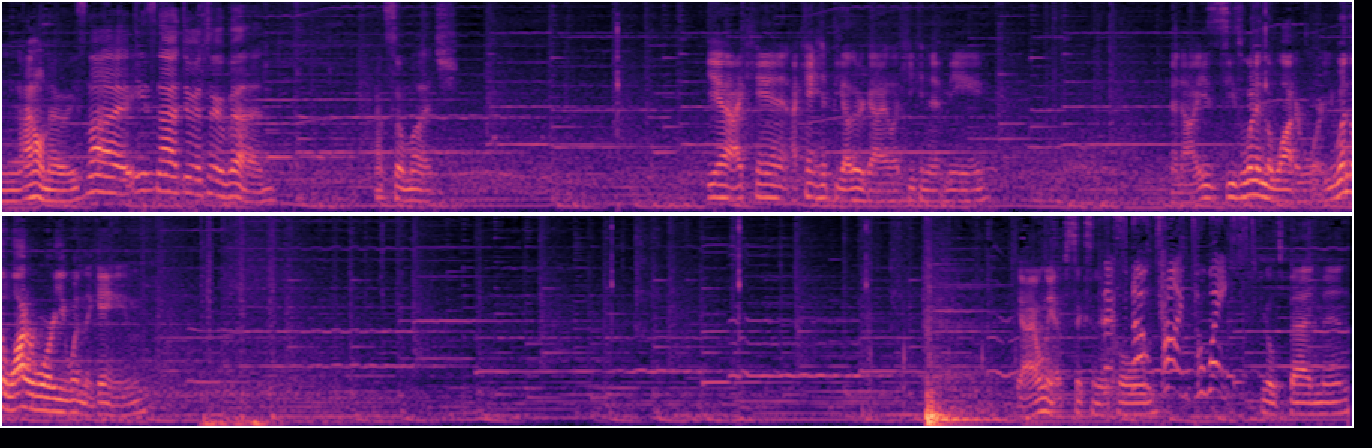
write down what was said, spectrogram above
Mm, I don't know. He's not. He's not doing too bad. Not so much. Yeah, I can't. I can't hit the other guy like he can hit me. And no, he's he's winning the water war. You win the water war, you win the game. Yeah, I only have 600 There's gold. There's no time to waste. Feels bad, man.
